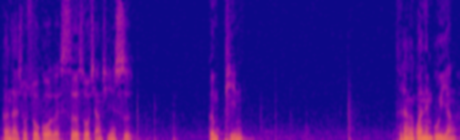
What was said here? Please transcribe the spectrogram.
刚才所说过的色、受、想、行、识，跟平这两个观念不一样啊。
